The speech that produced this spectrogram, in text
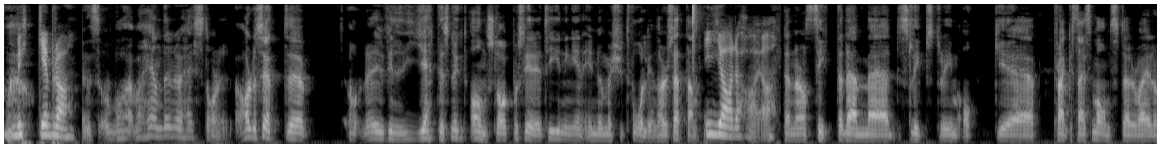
Mycket bra. Så vad, vad händer nu här i storyn? Har du sett eh, det finns ett jättesnyggt omslag på serietidningen i nummer 22 Linda, har du sett den? Ja, det har jag. Den när de sitter där med Slipstream och eh, Frankensteins monster, vad är det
